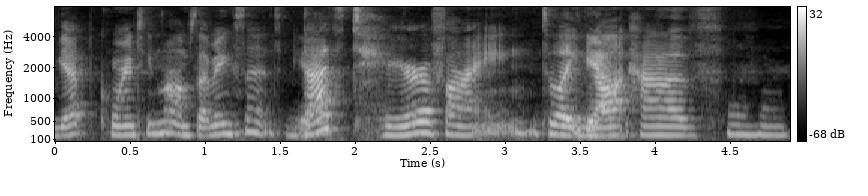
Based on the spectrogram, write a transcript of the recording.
yep, quarantine moms. That makes sense. Yeah. That's terrifying to like Yeah. not have Mhm.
